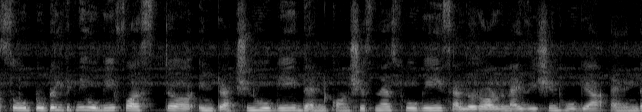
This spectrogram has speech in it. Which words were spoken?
सो so, टोटल कितनी होगी? फ़र्स्ट इंट्रैक्शन uh, होगी देन कॉन्शियसनेस होगी सेलुलर ऑर्गेनाइजेशन हो गया एंड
